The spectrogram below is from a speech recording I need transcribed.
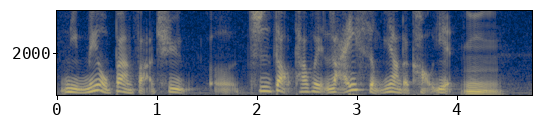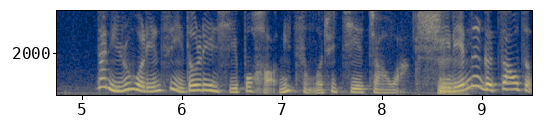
你没有办法去呃知道他会来什么样的考验。嗯，那你如果连自己都练习不好，你怎么去接招啊？是，你连那个招怎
